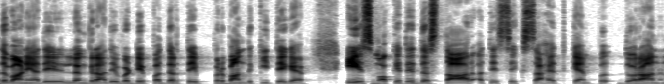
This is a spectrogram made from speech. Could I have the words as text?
ਹਦਵਾਣਿਆਂ ਦੇ ਲੰਗਰਾਂ ਦੇ ਵੱਡੇ ਪੱਧਰ ਤੇ ਪ੍ਰਬੰਧ ਕੀਤੇ ਗਏ। ਇਸ ਮੌਕੇ ਤੇ ਦਸਤਾਰ ਅਤੇ ਸਿੱਖ ਸਾਹਿਤ ਕੈਂਪ ਦੌਰਾਨ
